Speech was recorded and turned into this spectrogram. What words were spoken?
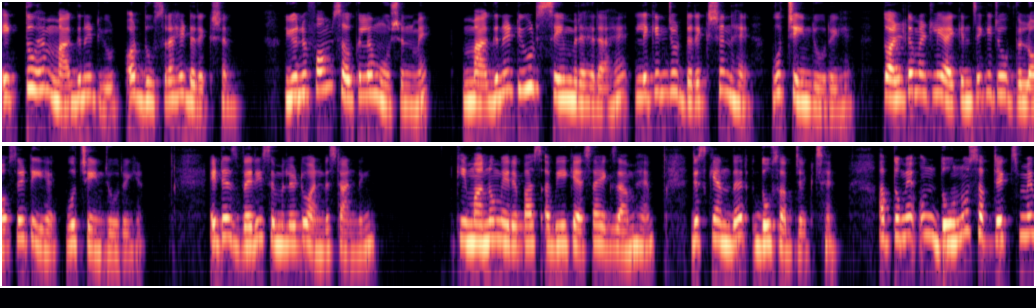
एक तो है मैग्नीट्यूड और दूसरा है डायरेक्शन यूनिफॉर्म सर्कुलर मोशन में मैग्नीट्यूड सेम रह रहा है, लेकिन जो डायरेक्शन है, वो चेंज हो रही है। तो अल्टीमेटली आई कैन से कि जो वेलोसिटी है, वो चेंज हो रही है। It is very similar to understanding कि मानो मेरे पास अभी एक ऐसा एग्ज़ाम है, जिसके अंदर दो सब्जेक्ट्स हैं। अब तुम्हें उन दोनों सब्जेक्ट्स में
